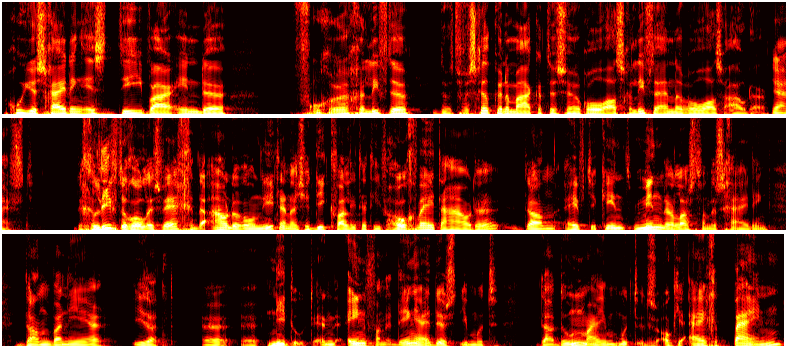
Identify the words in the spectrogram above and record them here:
goede scheiding is die waarin de vroegere geliefde het verschil kunnen maken tussen hun rol als geliefde en de rol als ouder. Juist. De geliefde rol is weg, de ouderrol niet. En als je die kwalitatief hoog weet te houden, dan heeft je kind minder last van de scheiding dan wanneer je dat uh, niet doet. En een van de dingen, dus je moet dat doen, maar je moet dus ook je eigen pijn,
